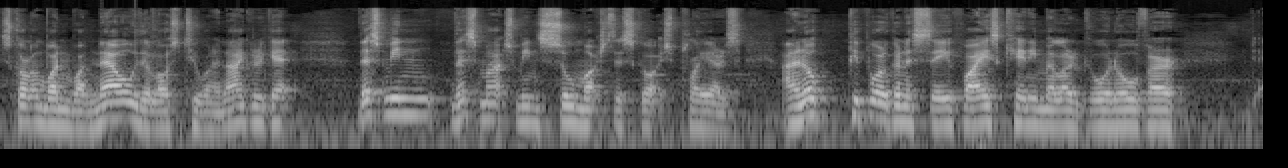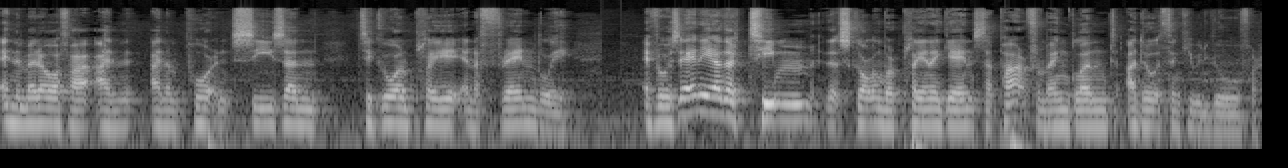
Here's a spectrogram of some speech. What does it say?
Scotland won one 0 They lost two one in aggregate. This mean this match means so much to the Scottish players. I know people are going to say, why is Kenny Miller going over in the middle of a, an, an important season to go and play in a friendly? If it was any other team that Scotland were playing against, apart from England, I don't think he would go over.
